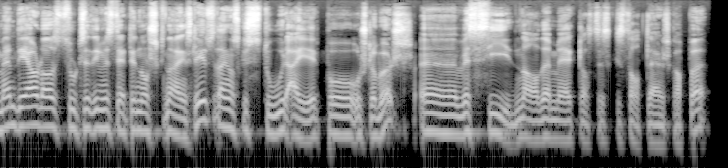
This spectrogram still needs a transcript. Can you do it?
Men det har da stort sett investert i norsk næringsliv, så det er en ganske stor eier på Oslo Børs, eh, ved siden av det mer klassiske statlige eierskapet.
